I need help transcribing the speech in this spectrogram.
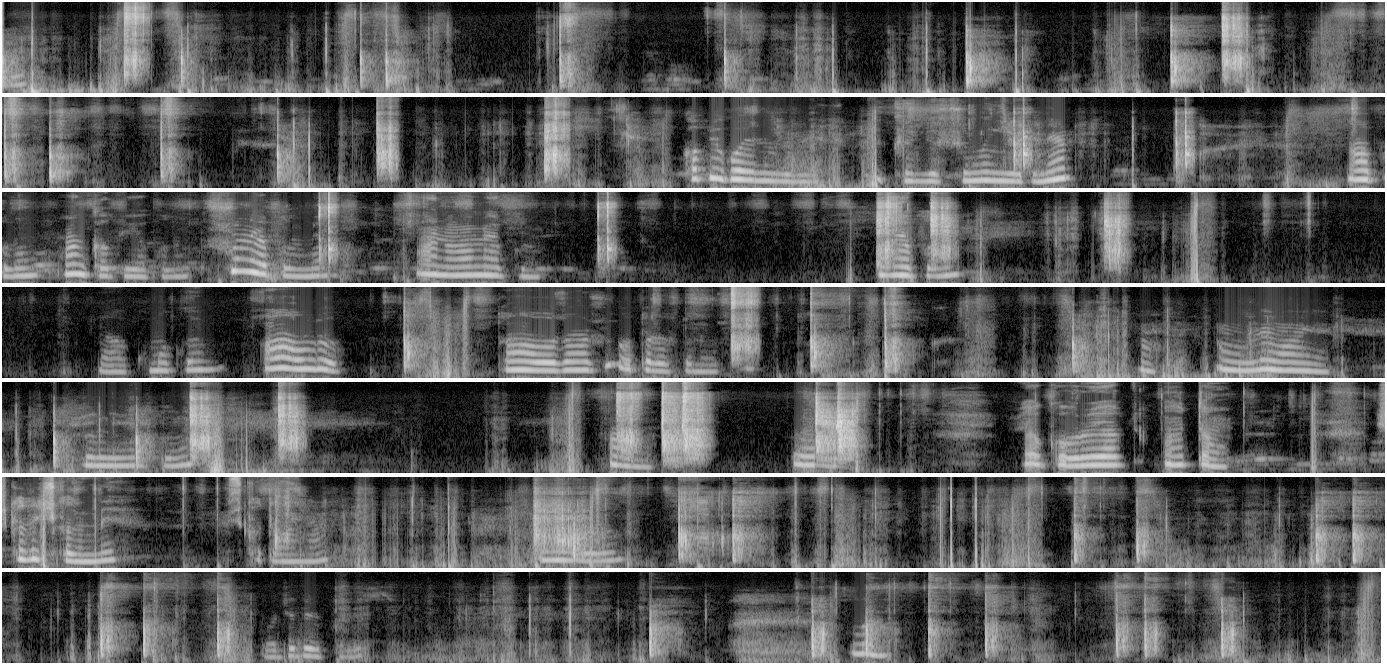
Koyalım bir. İlk önce şunun yerine. Ne yapalım? Hangi kapıyı yapalım? Şunu yapalım ya. Aynen onu yapalım. Bunu yapalım. Ya kuma koyayım. Aa oldu. Tamam o zaman şu o taraftan olsun. Heh, öyle aynen. Şöyle yapalım. Aynen. Öyle. Yok oraya yaptık. Ha, tamam. Üst kata çıkalım bir. Üst kata aynen. Ne yapalım? Baca da yaparız. Ulan.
